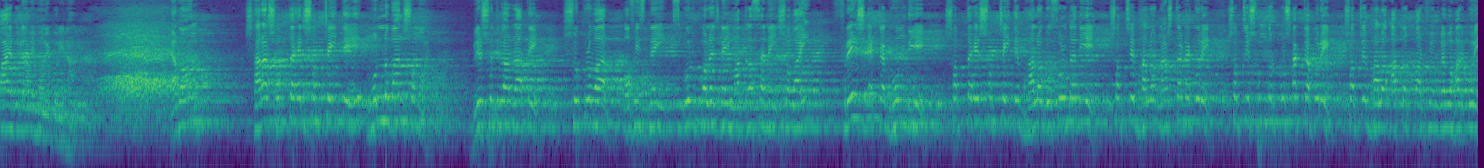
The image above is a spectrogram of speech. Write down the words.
পায় বলে আমি মনে করি না। এবং সারা সপ্তাহের সবচাইতে মূল্যবান সময় বৃহস্পতিবার রাতে শুক্রবার অফিস নেই, স্কুল, কলেজ নেই, মাদ্রাসা নেই, সবাই ফ্রেশ একটা ঘুম দিয়ে সপ্তাহের সবচাইতে ভালো গোসলটা দিয়ে, সবচেয়ে ভালো নাস্তাটা করে, সবচেয়ে সুন্দর পোশাকটা পরে, সবচেয়ে ভালো আতর পারফিউম ব্যবহার করে,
